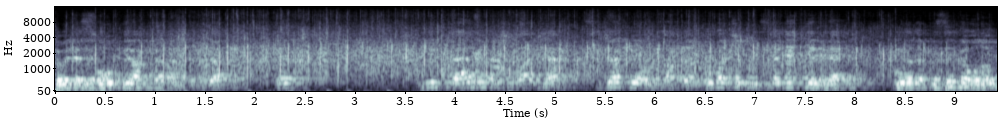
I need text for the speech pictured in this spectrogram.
böyle soğuk bir Ankara akşamında bir derbi maçı varken sıcak bir ortamda bu maçı izlemek yerine burada bizimle olup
